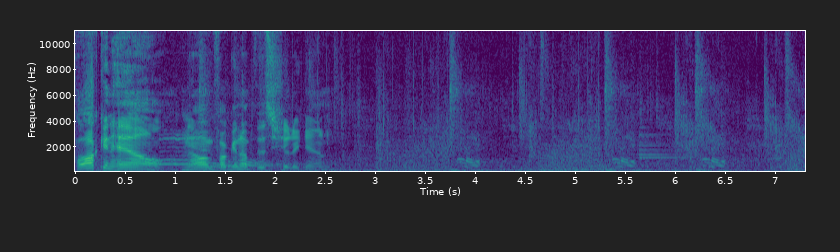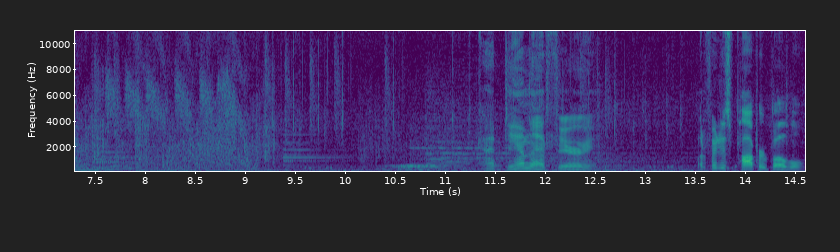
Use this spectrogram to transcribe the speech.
Fucking hell! Now I'm fucking up this shit again. Damn that fairy. What if I just pop her bubble?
